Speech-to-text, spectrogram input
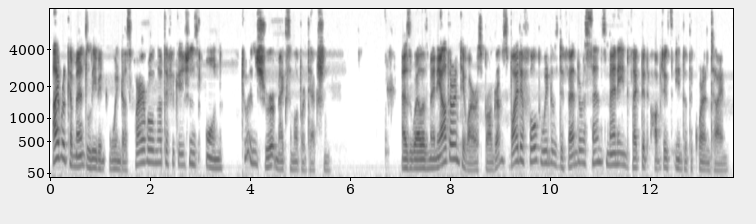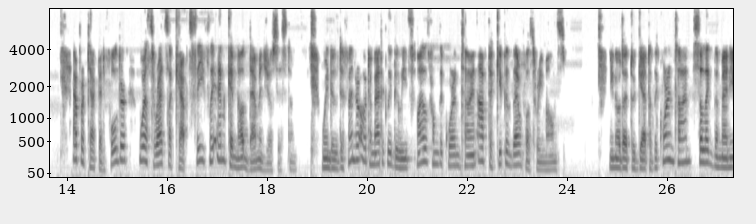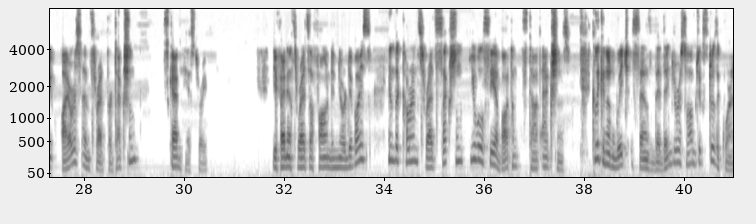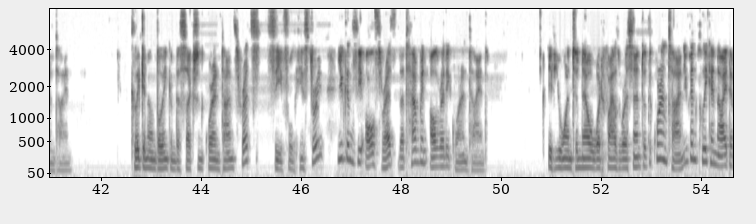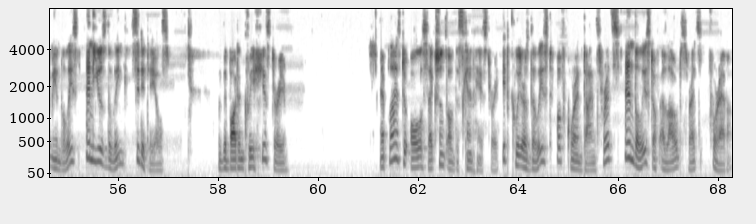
I recommend leaving Windows Firewall notifications on to ensure maximal protection. As well as many other antivirus programs, by default Windows Defender sends many infected objects into the quarantine, a protected folder where threats are kept safely and cannot damage your system. Windows Defender automatically deletes files from the quarantine after keeping them for three months. In order to get to the quarantine, select the menu Virus and Threat Protection, Scan History. If any threads are found in your device, in the Current Threads section you will see a button Start Actions, clicking on which sends the dangerous objects to the quarantine. Clicking on the link in the section Quarantine Threads, See Full History, you can see all threads that have been already quarantined. If you want to know what files were sent to the quarantine, you can click an item in the list and use the link See Details. The button Click History applies to all sections of the scan history. It clears the list of quarantine threads and the list of allowed threads forever.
